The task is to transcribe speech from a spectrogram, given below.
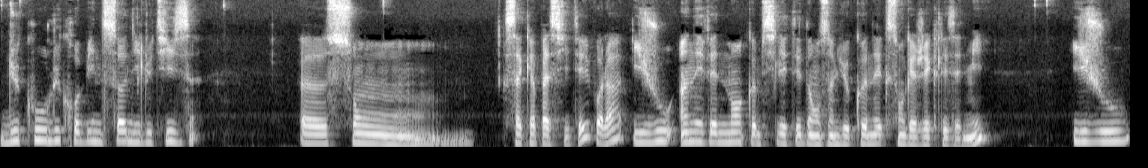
Du coup, Luke Robinson, il utilise euh, son sa capacité, voilà. Il joue un événement comme s'il était dans un lieu connexe engagé avec les ennemis. Il joue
